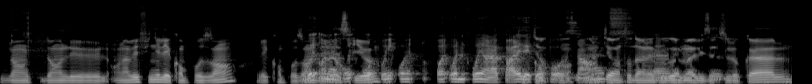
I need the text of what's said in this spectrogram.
Donc, dans le, on avait fini les composants, les composants Oui, du on a, SEO. oui, oui, on a parlé des était, on, était rentré dans le Google My Business local,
